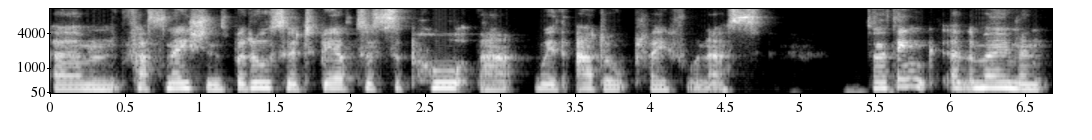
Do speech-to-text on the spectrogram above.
um, fascinations, but also to be able to support that with adult playfulness. So I think at the moment,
